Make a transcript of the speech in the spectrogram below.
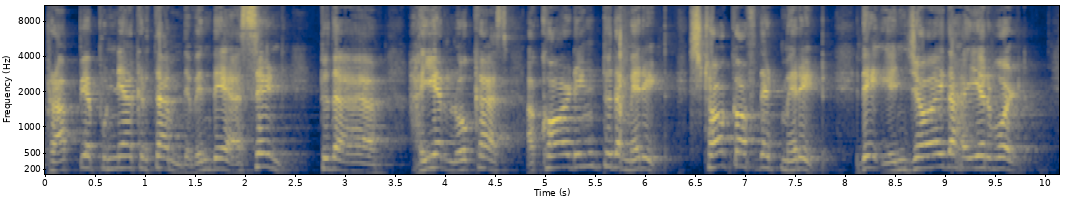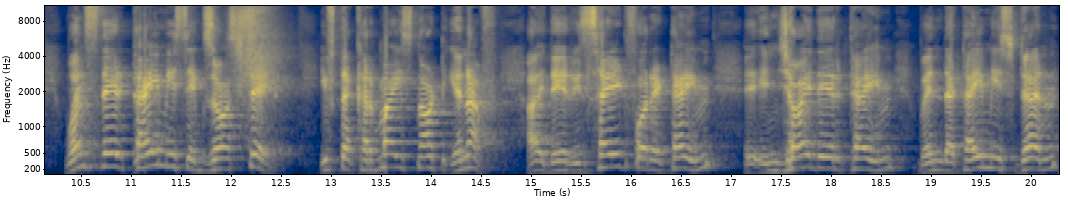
prapya punya kritam, when they ascend to the higher lokas according to the merit, stock of that merit, they enjoy the higher world. Once their time is exhausted, if the karma is not enough, uh, they reside for a time, enjoy their time. When the time is done,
